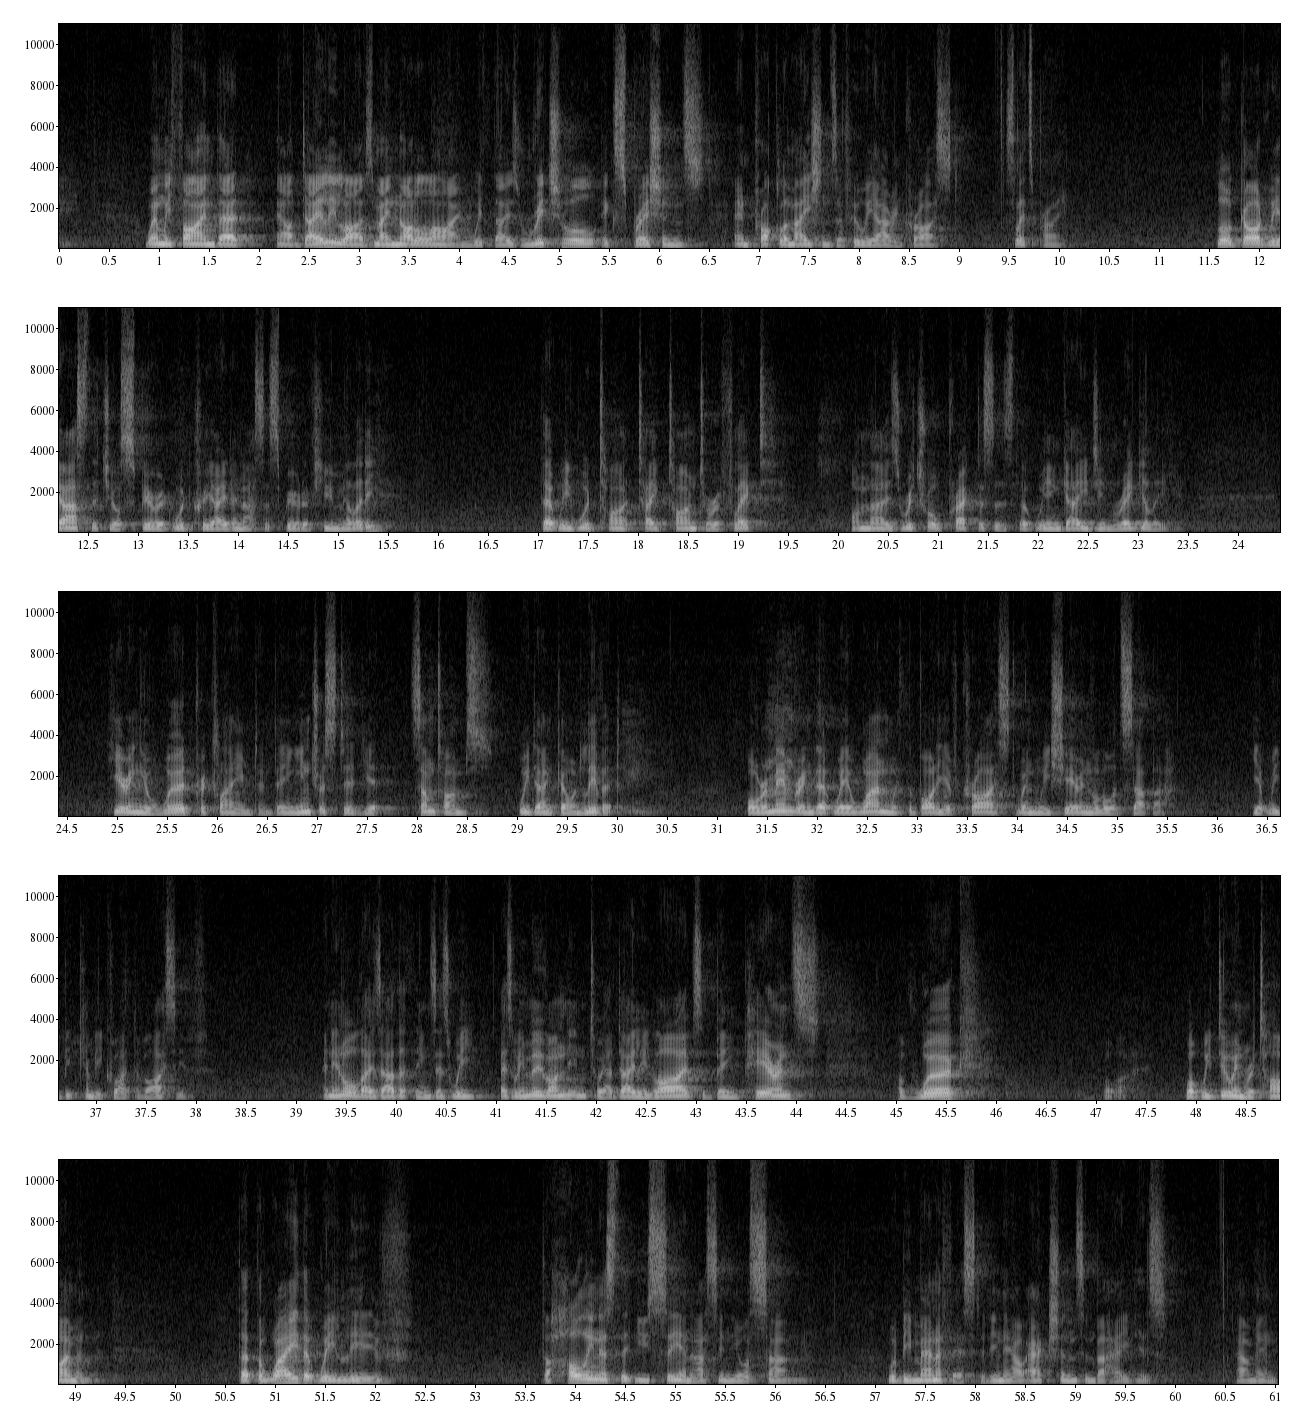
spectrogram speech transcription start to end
when we find that our daily lives may not align with those ritual expressions and proclamations of who we are in Christ. So let's pray. Lord God, we ask that your Spirit would create in us a spirit of humility, that we would t- take time to reflect on those ritual practices that we engage in regularly, hearing your word proclaimed and being interested, yet sometimes we don't go and live it, or remembering that we're one with the body of Christ when we share in the Lord's Supper, yet we be, can be quite divisive. And in all those other things, as we, as we move on into our daily lives of being parents, of work, or what we do in retirement, that the way that we live, the holiness that you see in us in your Son, would be manifested in our actions and behaviours. Amen.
